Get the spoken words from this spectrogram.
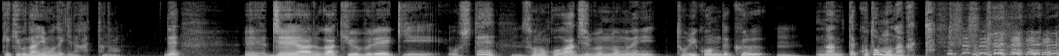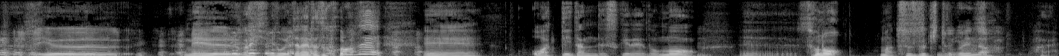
結局何もできなかったと。で、えー JR が急ブレーキをして、その子が自分の胸に飛び込んでくる、なんてこともなかったっていうメールがをいただいたところで、えー終わっていたんですけれども、えーその、まあ、続きといいますか。はい。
